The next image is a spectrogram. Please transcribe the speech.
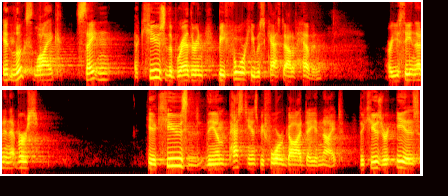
it looks like Satan accused the brethren before he was cast out of heaven. Are you seeing that in that verse? He accused them, past tense, before God day and night. The accuser is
